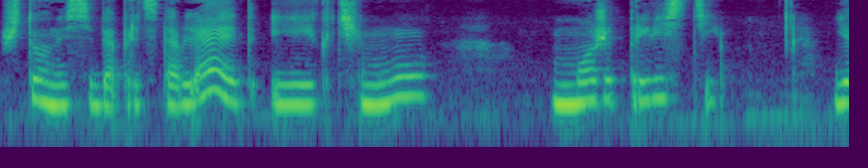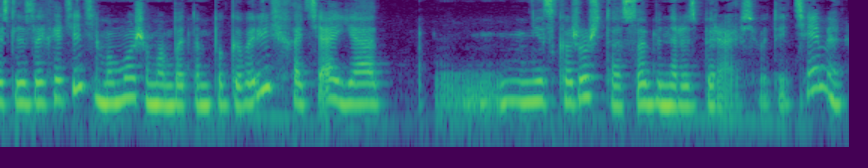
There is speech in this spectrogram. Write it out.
что он из себя представляет и к чему может привести. Если захотите, мы можем об этом поговорить, хотя я не скажу, что особенно разбираюсь в этой теме,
